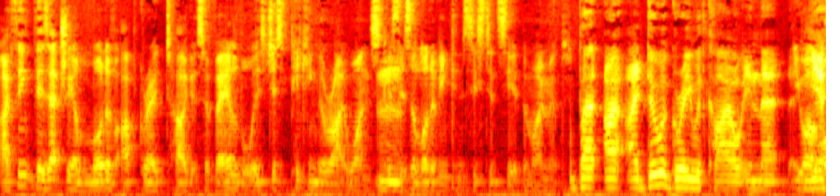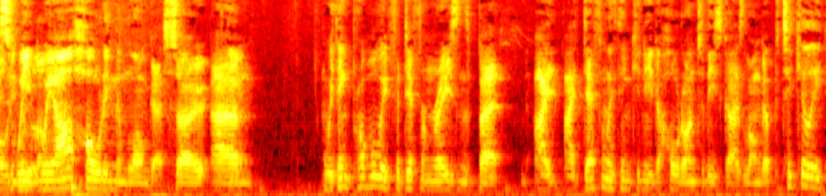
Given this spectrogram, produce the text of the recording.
I think there's actually a lot of upgrade targets available. It's just picking the right ones Mm. because there's a lot of inconsistency at the moment. But I, I do agree with Kyle in that You are yes, we, we are holding them longer. So um, we think probably for different reasons, but I, I definitely think you need to hold on to these guys longer. Particularly,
